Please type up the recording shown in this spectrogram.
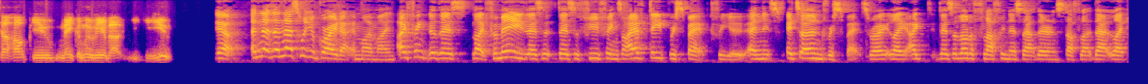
to help you make a movie about you. Yeah, and th- and that's what you're great at in my mind. I think that there's like for me, there's a, there's a few things I have deep respect for you, and it's it's earned respect, right? Like I there's a lot of fluffiness out there and stuff like that. Like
